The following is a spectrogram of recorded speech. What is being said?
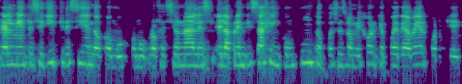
realmente seguir creciendo como, como profesionales. El aprendizaje en conjunto, pues es lo mejor que puede haber porque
